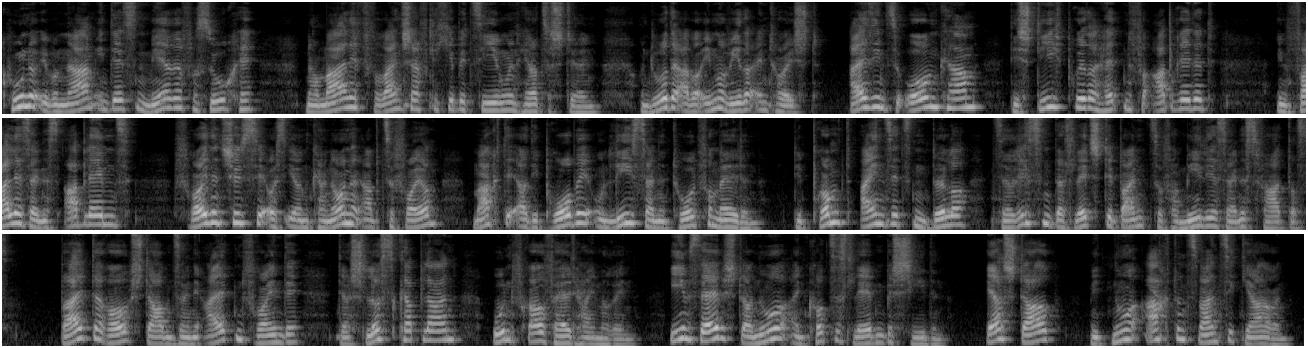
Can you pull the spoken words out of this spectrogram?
Kuno übernahm indessen mehrere Versuche, normale verwandtschaftliche Beziehungen herzustellen und wurde aber immer wieder enttäuscht. Als ihm zu Ohren kam, die Stiefbrüder hätten verabredet, im Falle seines Ablebens Freudenschüsse aus ihren Kanonen abzufeuern, machte er die Probe und ließ seinen Tod vermelden. Die prompt einsetzenden Böller zerrissen das letzte Band zur Familie seines Vaters. Bald darauf starben seine alten Freunde, der Schlosskaplan und Frau Feldheimerin. Ihm selbst war nur ein kurzes Leben beschieden. Er starb mit nur 28 Jahren.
